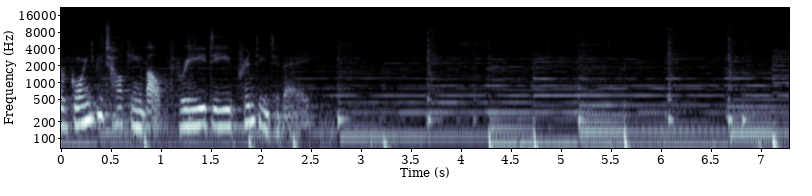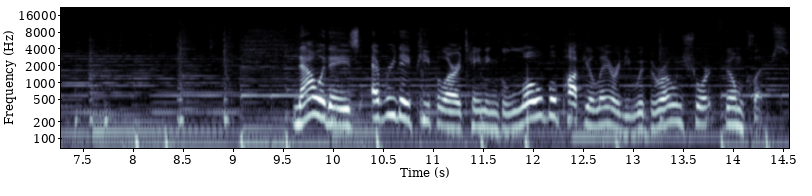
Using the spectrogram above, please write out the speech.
we're going to be talking about 3D printing today. Nowadays, everyday people are attaining global popularity with their own short film clips.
